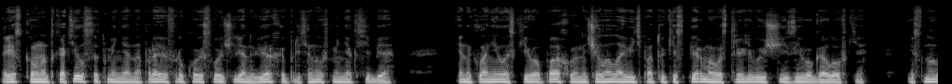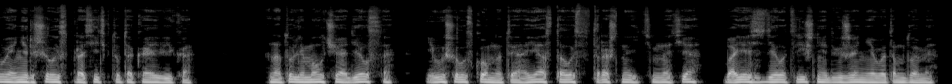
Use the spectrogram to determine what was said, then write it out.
Резко он откатился от меня, направив рукой свой член вверх и притянув меня к себе. Я наклонилась к его паху и начала ловить потоки спермы, выстреливающие из его головки. И снова я не решилась спросить, кто такая Вика. Анатолий молча оделся и вышел из комнаты, а я осталась в страшной темноте, боясь сделать лишнее движение в этом доме.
